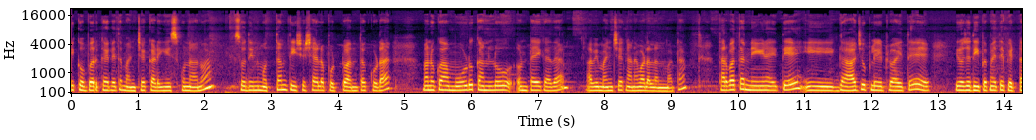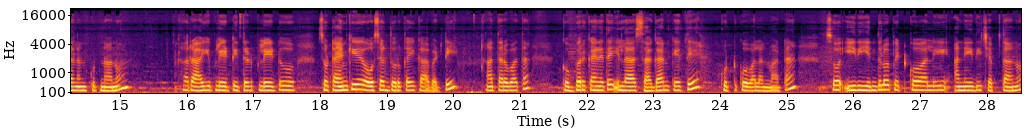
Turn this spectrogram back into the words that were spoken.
ఈ కొబ్బరికాయని అయితే మంచిగా కడిగేసుకున్నాను. సో దీన్ని మొత్తం తీసేసేయాల పొట్టు అంతా కూడా మనకు ఆ మూడు కళ్ళు ఉంటాయి కదా అవి మంచిగా కనబడాలన్నమాట. తర్వాత నేనైతే ఈ గాజు ప్లేట్లో అయితే ఈరోజు దీపం అయితే పెట్టాలనుకుంటున్నాను. రాగి ప్లేట్ ఇత్తడి ప్లేటు సో టైంకి ఒకసారి దొరకాయి కాబట్టి ఆ తర్వాత కొబ్బరికాయనైతే ఇలా సగానికైతే కొట్టుకోవాలన్నమాట. సో ఇది ఎందులో పెట్టుకోవాలి అనేది చెప్తాను.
